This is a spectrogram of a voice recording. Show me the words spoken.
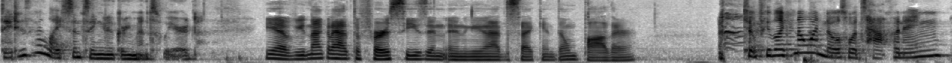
they do their licensing agreements weird. yeah, if you're not gonna have the first season and you're gonna have the second, don't bother. To be like, no one knows what's happening.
